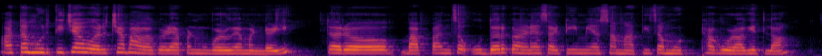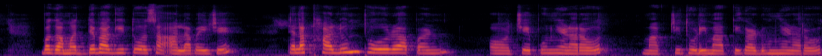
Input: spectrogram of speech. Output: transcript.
आता मूर्तीच्या वरच्या भागाकडे आपण वळूया मंडळी. तर बाप्पांचं उदर करण्यासाठी मी असा मातीचा मोठा गोळा घेतला. बघा मध्यभागी तो असा आला पाहिजे. त्याला खालून थोडं आपण चेपून घेणार आहोत. मागची थोडी माती काढून घेणार आहोत.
